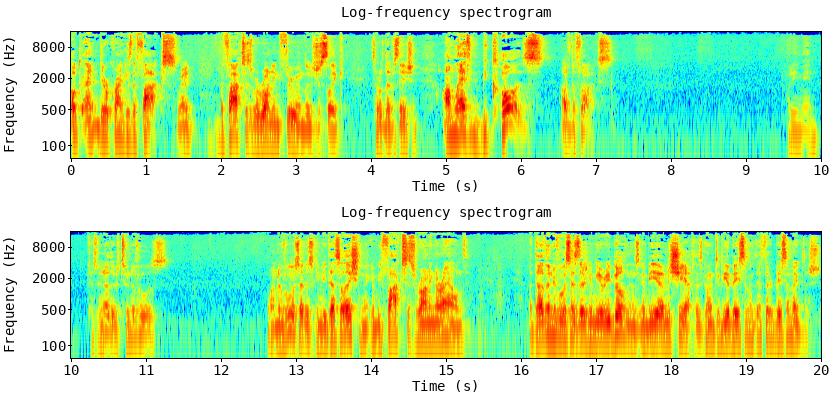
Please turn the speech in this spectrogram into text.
okay, and they were crying because the fox, right? Mm-hmm. The foxes were running through, and there was just like total devastation. I'm laughing because of the fox. What do you mean? Because we know there was two nevuas. One nevuah said there's going to be desolation. there's going to be foxes running around. But the other nevuah says there's going to be a rebuilding. There's going to be a Mashiach. There's going to be a Beis of the third Beis of Mikdash.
